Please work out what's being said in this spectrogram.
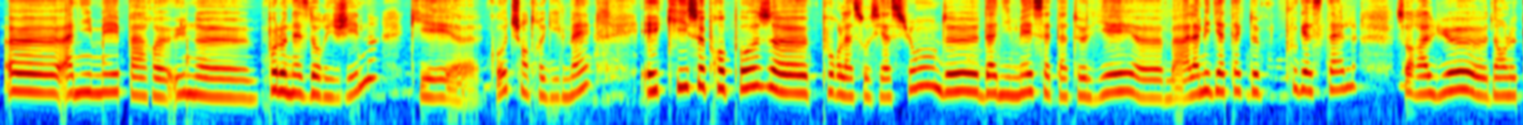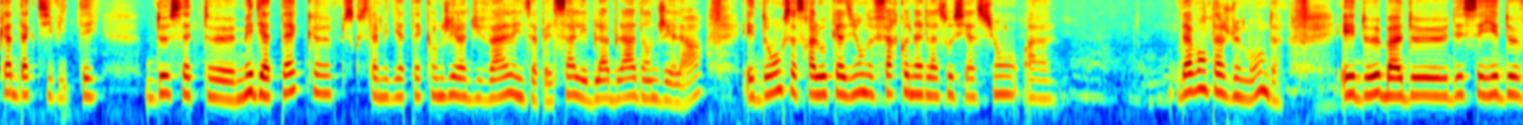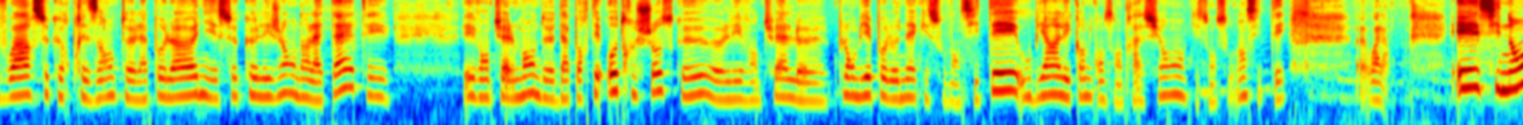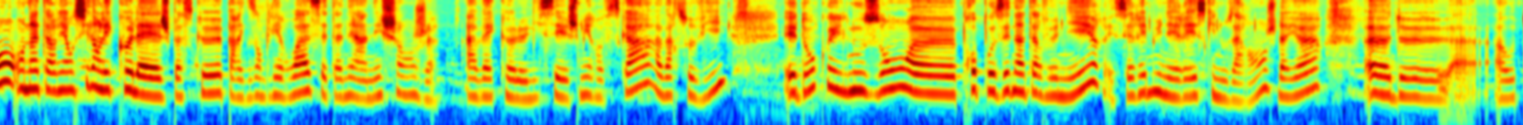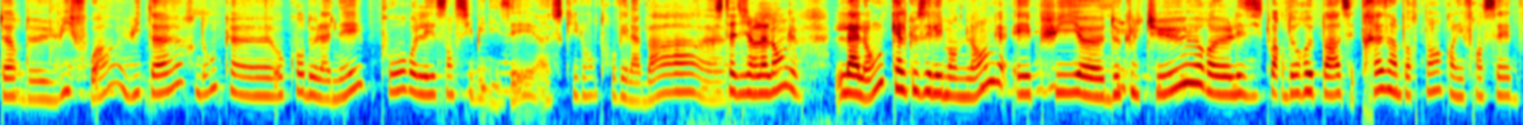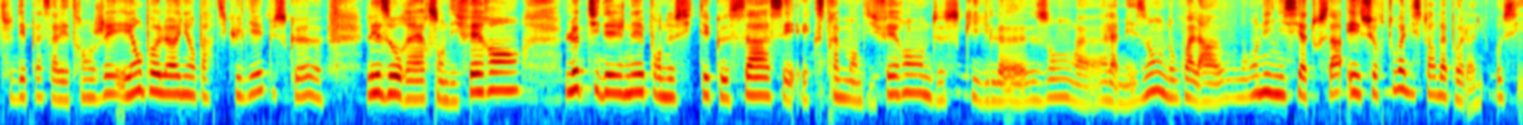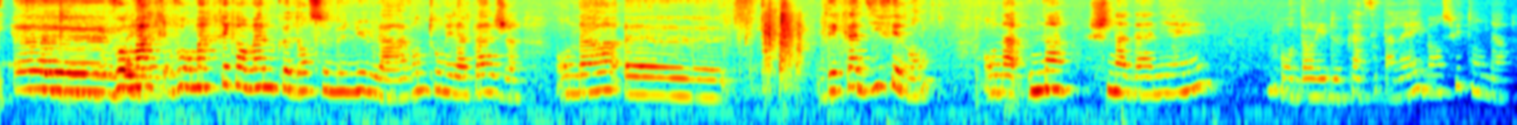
euh, animé par euh, une polonaise d'origine qui est coach entre guillemets et qui se propose pour l'association de d'animer cet atelier bah, à la médiathèque de Plougastel. Ça aura lieu dans le cadre d'activités de cette euh, médiathèque, euh, puisque c'est la médiathèque Angela Duval, ils appellent ça les blablas d'Angela. Et donc, ça sera l'occasion de faire connaître l'association à davantage de monde et de bah, de- d'essayer de, voir ce que représente la Pologne et ce que les gens ont dans la tête et éventuellement d'apporter autre chose que euh, l'éventuel euh, plombier polonais qui est souvent cité ou bien les camps de concentration qui sont souvent cités. Euh, voilà. Et sinon, on intervient aussi dans les collèges parce que, par exemple, l'Iroise, cette année, a un échange avec euh, le lycée Chmirovska à Varsovie. Et donc, ils nous ont euh, proposé d'intervenir, et c'est rémunéré, ce qui nous arrange d'ailleurs, euh, de, à, à hauteur de 8 fois, 8 heures, donc euh, au cours de l'année, pour les sensibiliser à ce qu'ils ont trouvé là-bas. euh, C'est-à-dire la langue? la langue, quelques éléments de langue, et puis euh, de culture, euh, les histoires de repas, c'est très important quand les Français se déplacent à l'étranger, et en Pologne en particulier, puisque euh, les horaires sont différents. Le petit déjeuner, pour ne citer que ça, c'est extrêmement différent de ce qu'ils euh, ont euh, à la maison. Donc voilà, on, on initie à tout ça, et surtout à l'histoire de la Pologne aussi. Euh, vous, remarquerez, quand même que dans ce menu-là, avant de tourner la page, on a des cas différents. On a na, schnadanie. Bon, dans les deux cas, c'est pareil. Mais ensuite, on a.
